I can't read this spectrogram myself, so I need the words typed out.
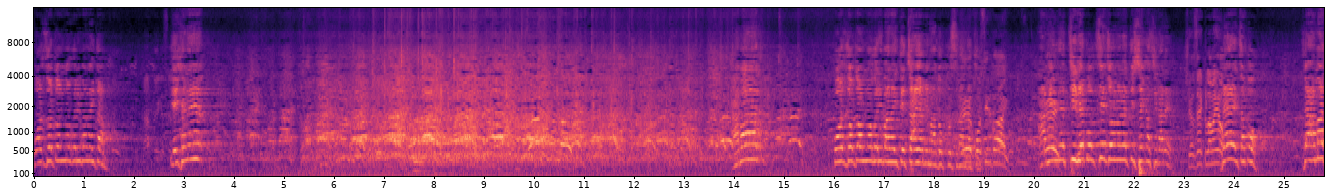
পর্যটন নগরী বানাইতাম। এইখানে আমার পর্যটন নগরী বানাইতে চাই আমি এ, ভাই। আমি নেত্রীরে বলছি জননেত্রী শেখ ক্লামাইও এই চাপো। যে আমার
